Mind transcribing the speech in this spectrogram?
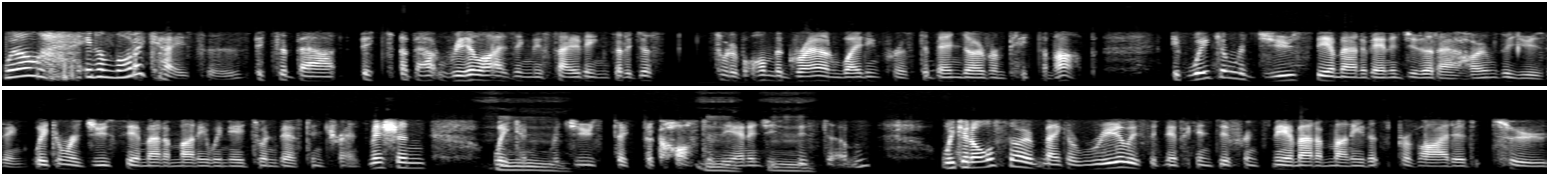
Well, in a lot of cases, it's about it's about realizing the savings that are just sort of on the ground, waiting for us to bend over and pick them up if we can reduce the amount of energy that our homes are using, we can reduce the amount of money we need to invest in transmission, we mm. can reduce the, the cost mm. of the mm. energy mm. system. We can also make a really significant difference in the amount of money that's provided to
